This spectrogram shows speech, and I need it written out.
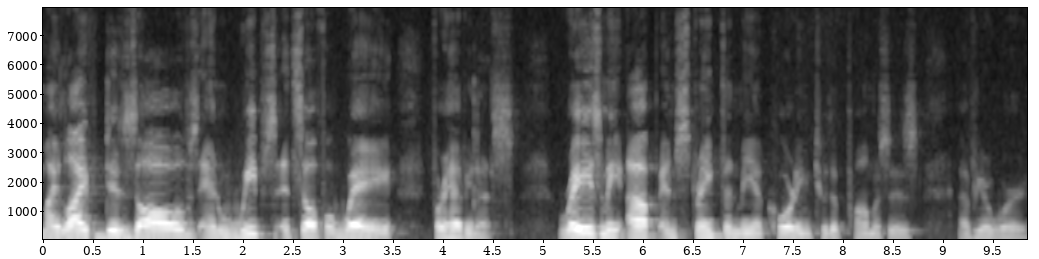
my life dissolves and weeps itself away for heaviness. Raise me up and strengthen me according to the promises of your word.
